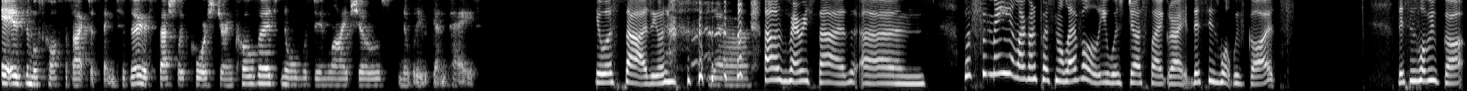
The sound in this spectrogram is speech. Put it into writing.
it is the most cost-effective thing to do, especially, of course, during COVID. No one was doing live shows, nobody was getting paid. It was sad. It was, Yeah. I was very sad. Um, but for me, like on a personal level, it was just like, right, this is what we've got. This is what we've got,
